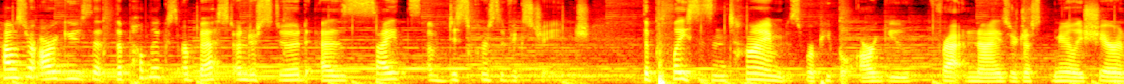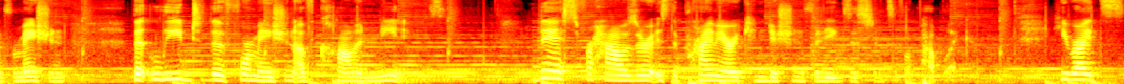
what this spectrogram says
Hauser argues that the publics are best understood as sites of discursive exchange, the places and times where people argue, fraternize, or just merely share information that lead to the formation of common meanings. This, for Hauser, is the primary condition for the existence of a public. He writes,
